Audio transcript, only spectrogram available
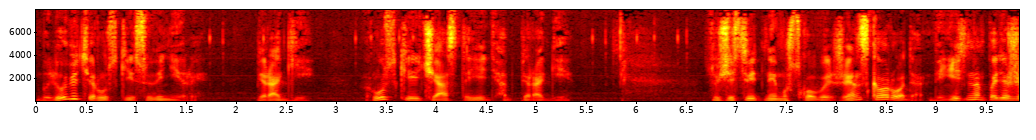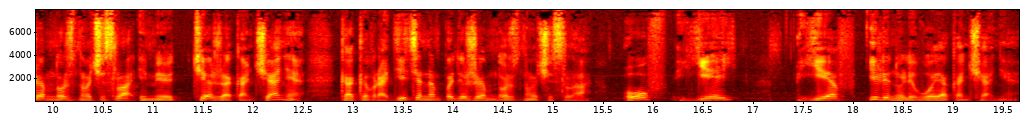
Вы любите русские сувениры? Пироги. Русские часто едят пироги. Существительные мужского и женского рода в винительном падеже множественного числа имеют те же окончания, как и в родительном падеже множественного числа – ов, ей, ев или нулевое окончание.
